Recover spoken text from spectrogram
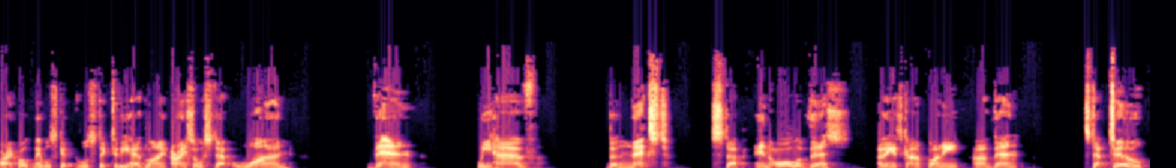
All right, folks. Maybe we'll skip. We'll stick to the headline. All right. So step one then we have the next step in all of this. I think it's kind of funny. Um, then step two,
